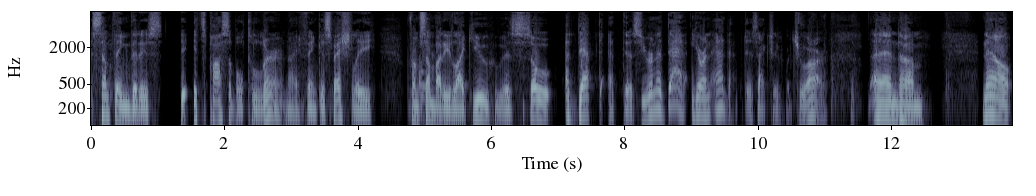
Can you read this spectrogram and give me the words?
something that is, it's possible to learn, I think, especially from oh, somebody like you who is so adept at this. You're an adapt, you're an adept is actually what you are. And, um, now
